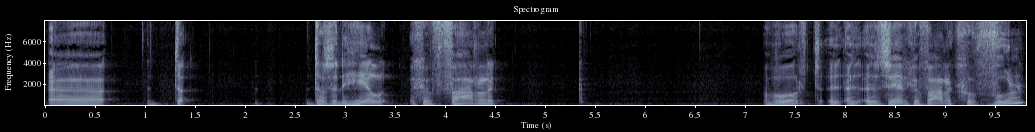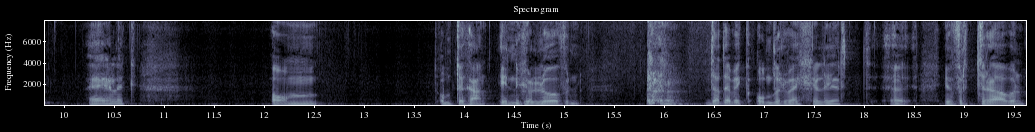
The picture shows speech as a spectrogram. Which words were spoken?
Eh, dat, dat is een heel gevaarlijk woord, een, een- een zeer gevaarlijk gevoel eigenlijk, om, om te gaan in geloven. dat heb ik onderweg geleerd. Eh, je vertrouwen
